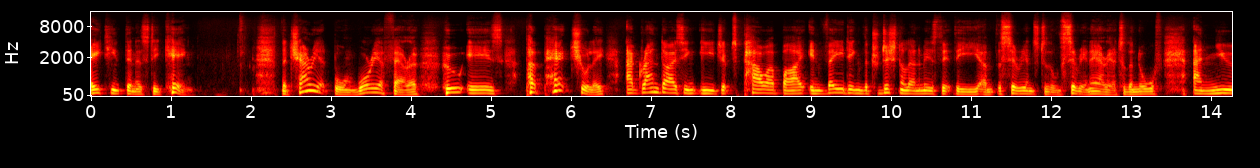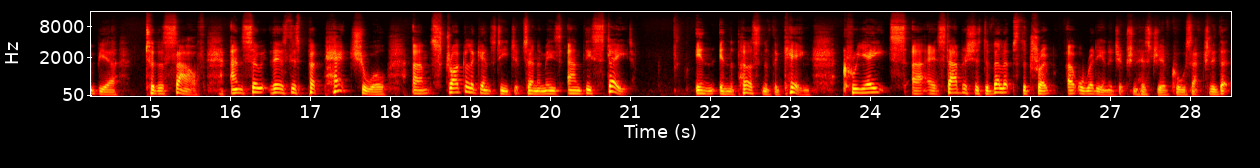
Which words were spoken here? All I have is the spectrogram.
18th dynasty king the chariot born warrior pharaoh who is perpetually aggrandizing Egypt's power by invading the traditional enemies, the, the, um, the Syrians to the Syrian area to the north, and Nubia to the south. And so there's this perpetual um, struggle against Egypt's enemies and the state in, in the person of the king, creates, uh, establishes, develops the trope uh, already in Egyptian history, of course, actually, that,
